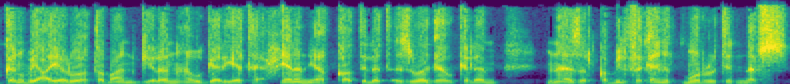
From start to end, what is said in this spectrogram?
وكانوا بيعايروها طبعا جيرانها وجارياتها أحيانا يا قاتلة أزواجها وكلام من هذا القبيل فكانت مرة النفس.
